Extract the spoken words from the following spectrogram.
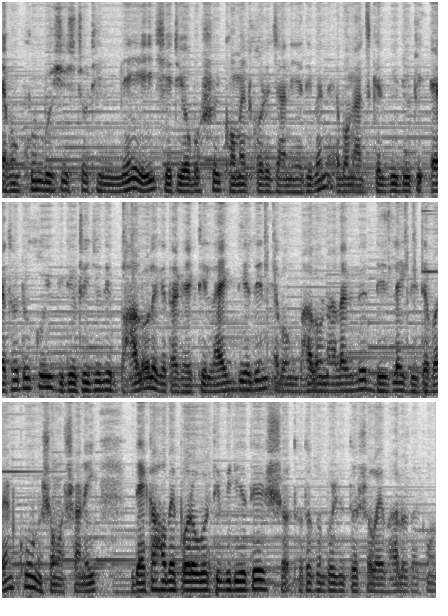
এবং কোন বৈশিষ্ট্যটি নেই সেটি অবশ্যই কমেন্ট করে জানিয়ে দিবেন এবং আজকের ভিডিওটি এতটুকুই। ভিডিওটি যদি ভালো লেগে থাকে, একটি লাইক দিয়ে দিন এবং ভালো না লাগলে ডিসলাইক দিতে পারেন, কোনো সমস্যা নেই। দেখা হবে পরবর্তী ভিডিওতে। ততক্ষণ পর্যন্ত সবাই ভালো থাকুন।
